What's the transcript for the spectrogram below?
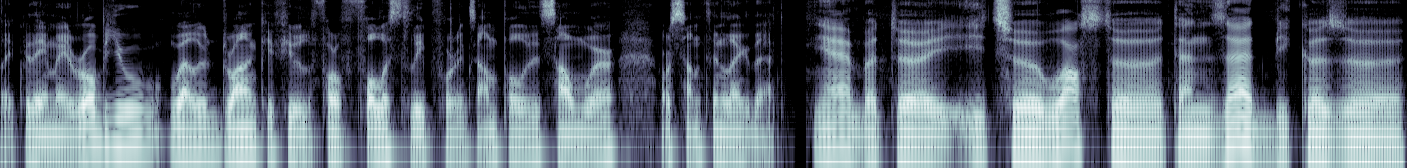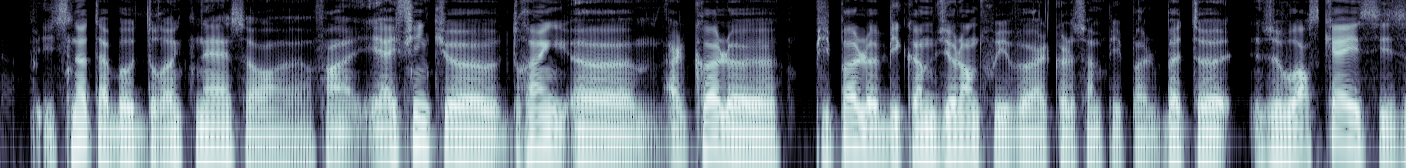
like they may rob you while you're drunk if you fall asleep, for example, somewhere or something like that. Yeah, but uh, it's uh, worse uh, than that because uh, it's not about drunkenness or. Uh, I think uh, drunk alcohol. People uh, become violent with uh, alcohol. Some people, but uh, the worst case is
